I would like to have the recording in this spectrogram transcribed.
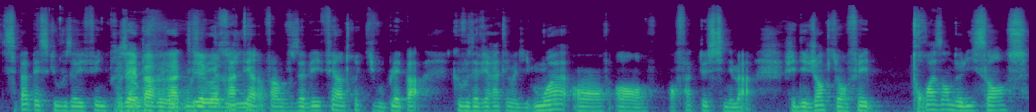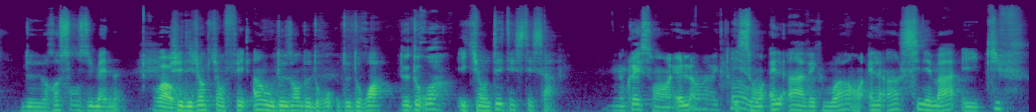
C'est pas parce que vous avez fait une prépa, avez pas vous raté vous avez raté, un- enfin vous avez fait un truc qui vous plaît pas, que vous avez raté votre vie. Moi, en, en, en fac de cinéma, j'ai des gens qui ont fait trois ans de licence de ressources humaines. Waouh. J'ai des gens qui ont fait un ou deux ans de, dro- de droit De droit. et qui ont détesté ça. Donc là, ils sont en L1 avec toi Ils ou- sont en L1 avec moi, en L1 cinéma, et ils kiffent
